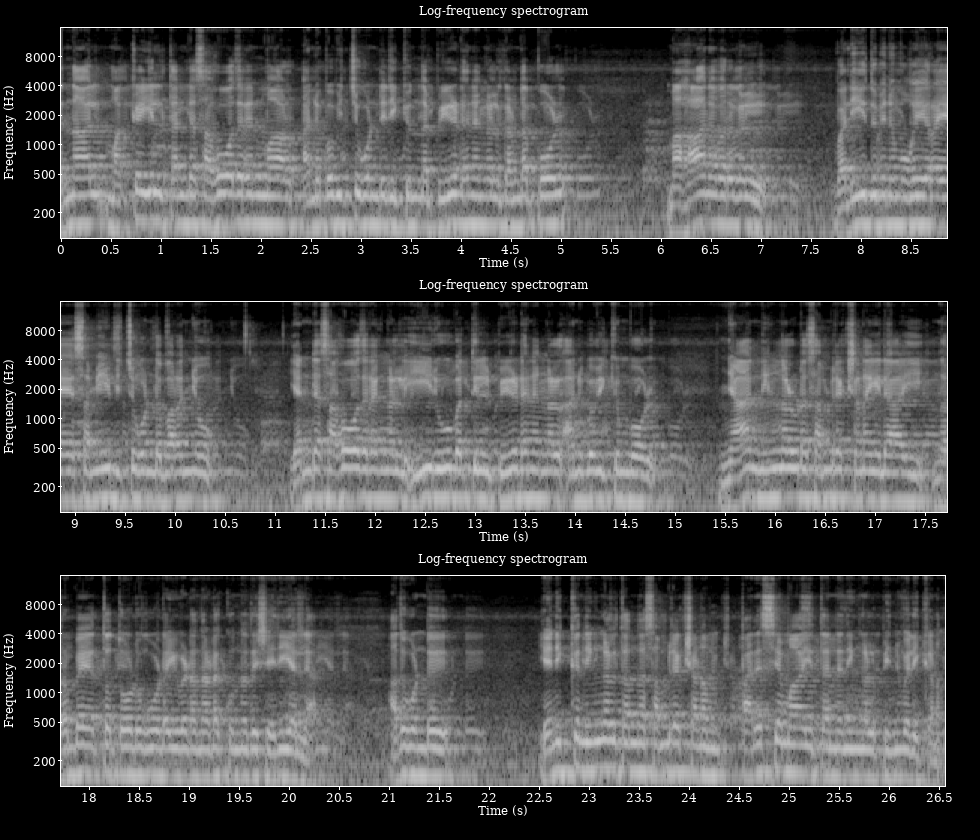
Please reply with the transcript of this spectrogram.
എന്നാൽ മക്കയിൽ തന്റെ സഹോദരന്മാർ അനുഭവിച്ചു കൊണ്ടിരിക്കുന്ന പീഡനങ്ങൾ കണ്ടപ്പോൾ മഹാനവറുകൾ വലീദുബിന് മുഹീറയെ സമീപിച്ചുകൊണ്ട് പറഞ്ഞു എന്റെ സഹോദരങ്ങൾ ഈ രൂപത്തിൽ പീഡനങ്ങൾ അനുഭവിക്കുമ്പോൾ ഞാൻ നിങ്ങളുടെ സംരക്ഷണയിലായി നിർഭയത്വത്തോടുകൂടെ ഇവിടെ നടക്കുന്നത് ശരിയല്ല. അതുകൊണ്ട് എനിക്ക് നിങ്ങൾ തന്ന സംരക്ഷണം പരസ്യമായി തന്നെ നിങ്ങൾ പിൻവലിക്കണം.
